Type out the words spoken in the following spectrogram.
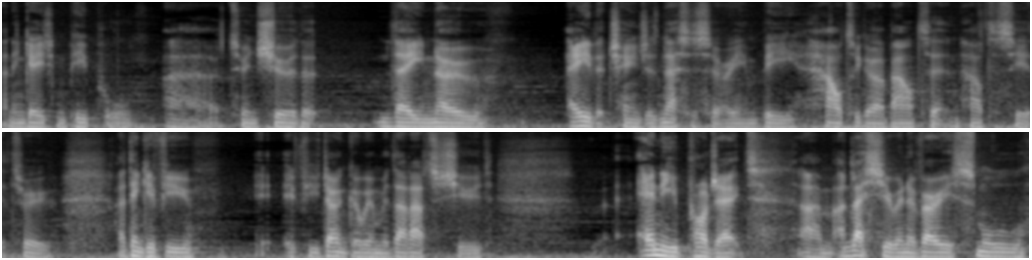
and engaging people uh, to ensure that they know a that change is necessary and b how to go about it and how to see it through. I think if you if you don't go in with that attitude, any project, um, unless you're in a very small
